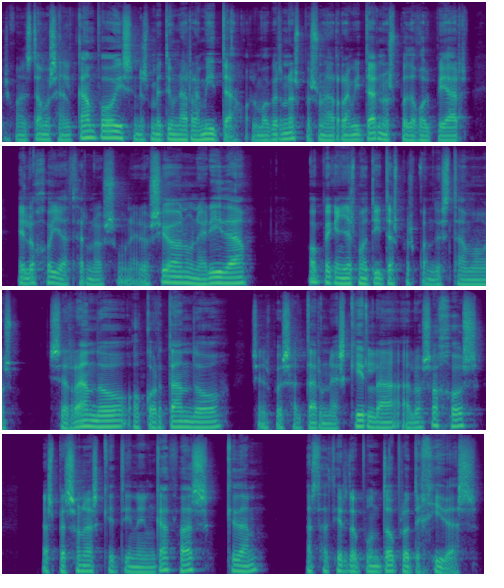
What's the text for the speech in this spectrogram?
pues cuando estamos en el campo y se nos mete una ramita o al movernos pues una ramita nos puede golpear el ojo y hacernos una erosión, una herida o pequeñas motitas pues cuando estamos cerrando o cortando, se nos puede saltar una esquirla a los ojos. Las personas que tienen gafas quedan hasta cierto punto protegidas.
